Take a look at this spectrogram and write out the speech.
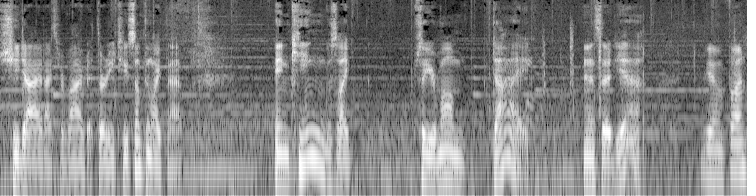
she died. I survived at 32, something like that. And King was like, "So your mom died?" And I said, "Yeah." You having fun?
